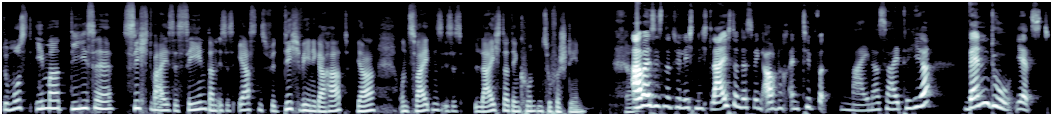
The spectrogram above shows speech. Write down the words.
du musst immer diese Sichtweise sehen, dann ist es erstens für dich weniger hart, ja, und zweitens ist es leichter, den Kunden zu verstehen. Ja. Aber es ist natürlich nicht leicht und deswegen auch noch ein Tipp von meiner Seite hier. Wenn du jetzt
